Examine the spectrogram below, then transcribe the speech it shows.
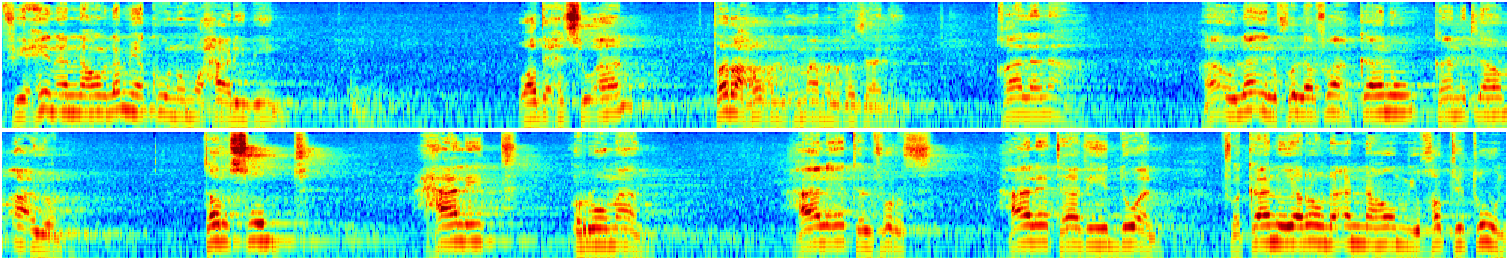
في حين أنهم لم يكونوا محاربين. واضح السؤال؟ طرحه الإمام الغزالي. قال لا هؤلاء الخلفاء كانوا كانت لهم أعين ترصد حالة الرومان حالة الفرس حالة هذه الدول. فكانوا يرون أنهم يخططون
